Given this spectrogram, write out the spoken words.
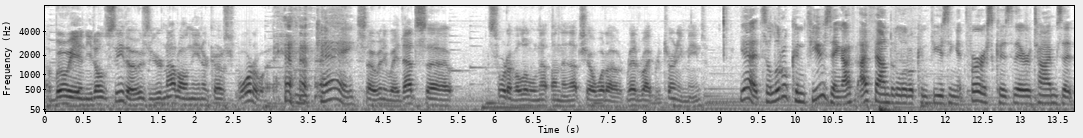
a buoy and you don't see those, you're not on the intercoastal waterway. Okay. so anyway, that's uh, sort of a little nut on the nutshell what a red right returning means. Yeah, it's a little confusing. I, I found it a little confusing at first because there are times that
